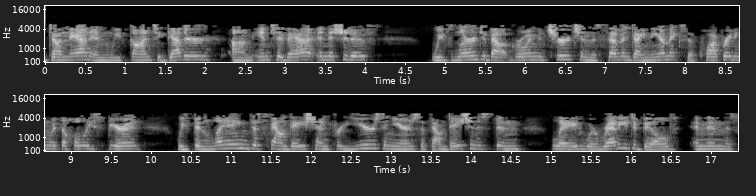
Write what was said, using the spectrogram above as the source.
done that and we've gone together um, into that initiative. We've learned about growing the church and the seven dynamics of cooperating with the Holy Spirit. We've been laying this foundation for years and years. The foundation has been laid. We're ready to build. And then this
